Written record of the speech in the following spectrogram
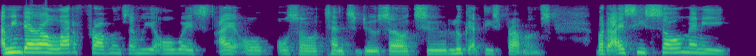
I mean, there are a lot of problems, and we always. I also tend to do so to look at these problems, but I see so many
